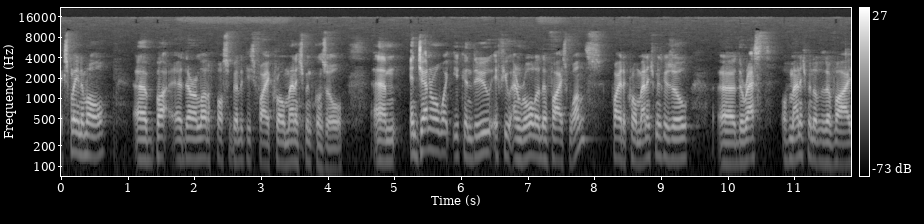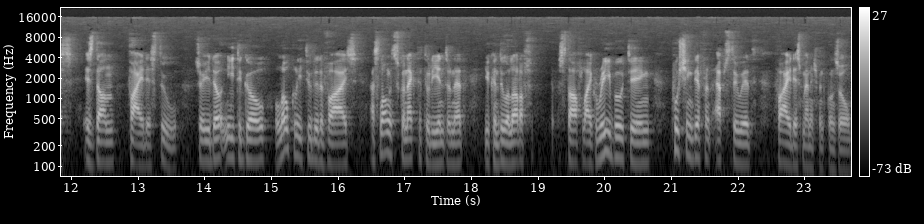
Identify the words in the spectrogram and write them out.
explain them all, uh, but uh, there are a lot of possibilities via Chrome Management Console. Um, in general, what you can do if you enroll a device once via the Chrome Management Console, uh, the rest of management of the device is done via this tool. So you don't need to go locally to the device. As long as it's connected to the internet, you can do a lot of stuff like rebooting, pushing different apps to it via this management console.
